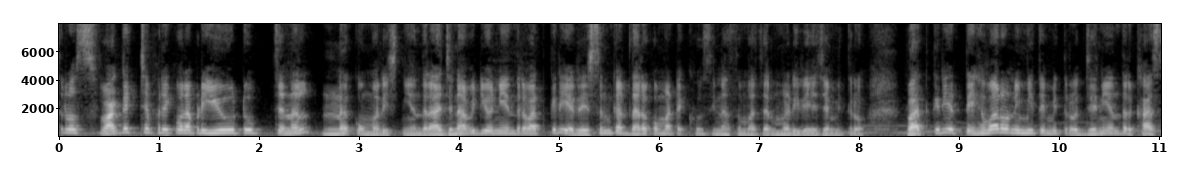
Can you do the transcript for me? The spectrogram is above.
મિત્રો, સ્વાગત છે ફરી એકવાર આપણી યુટ્યુબ ચેનલ નકુમરીશની અંદર. આજના વિડીયોની અંદર વાત કરીએ, રેશન કાર્ડ ધારકો માટે ખુશીના સમાચાર મળી રહ્યા છે મિત્રો. વાત કરીએ તહેવારો નિમિત્તે મિત્રો, જેની અંદર ખાસ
